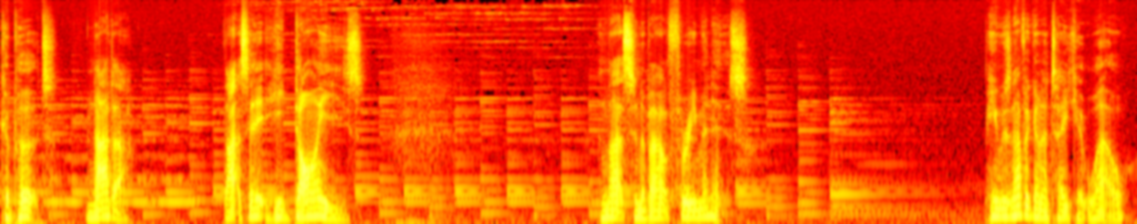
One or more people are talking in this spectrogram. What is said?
Kaput. Nada. That's it, he dies. And that's in about three minutes. He was never going to take it well.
